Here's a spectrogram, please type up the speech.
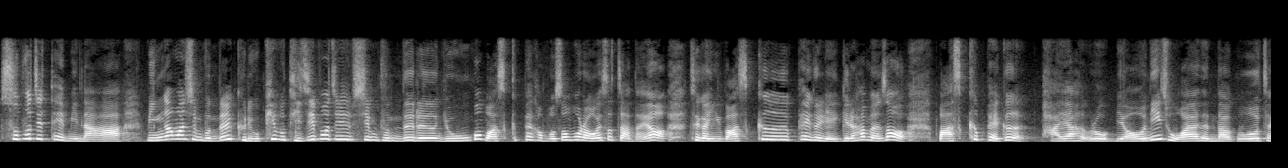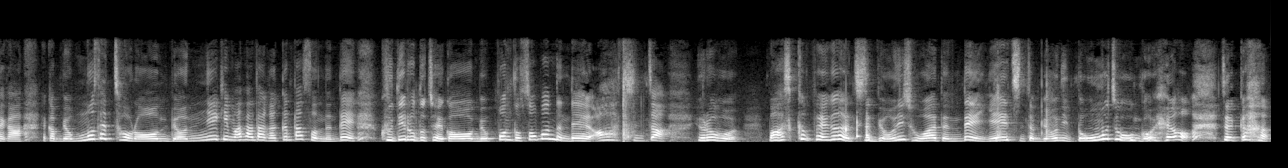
수부지템이나 민감하신 분들 그리고 피부 뒤집어지신 분들은 요거 마스크팩 한번 써보라고 했었잖아요. 제가 이 마스크팩을 얘기를 하면서 마스크팩은 바야흐로 면이 좋아야 된다고 제가 약간 면무새처럼 면 얘기만 하다가 끝났었는데 그 뒤로도 제가 몇 번 더 써봤는데 아 진짜 여러분 마스크팩은 진짜 면이 좋아야 되는데 얘 진짜 면이 너무 좋은 거예요. 제가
